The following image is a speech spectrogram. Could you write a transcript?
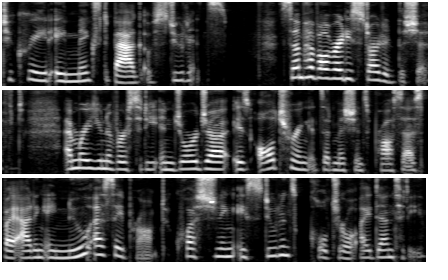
to create a mixed bag of students. Some have already started the shift. Emory University in Georgia is altering its admissions process by adding a new essay prompt questioning a student's cultural identity.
